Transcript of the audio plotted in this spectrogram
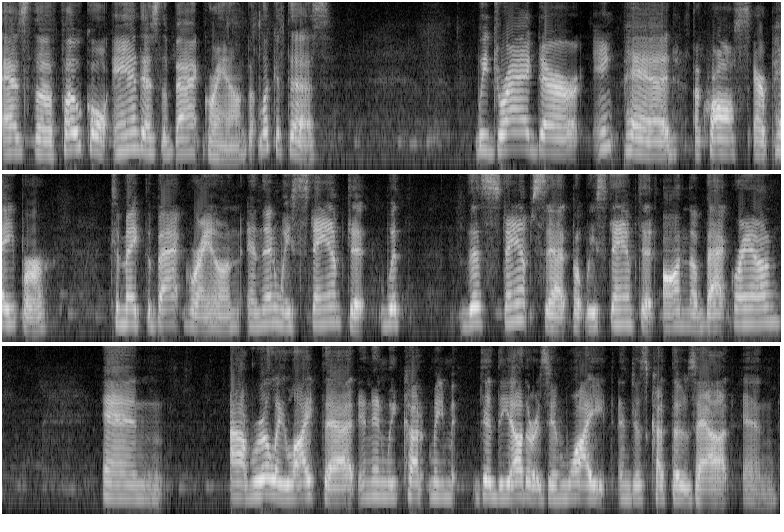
as the focal and as the background. But look at this we dragged our ink pad across our paper to make the background and then we stamped it with this stamp set but we stamped it on the background and I really like that. And then we cut we did the others in white and just cut those out and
